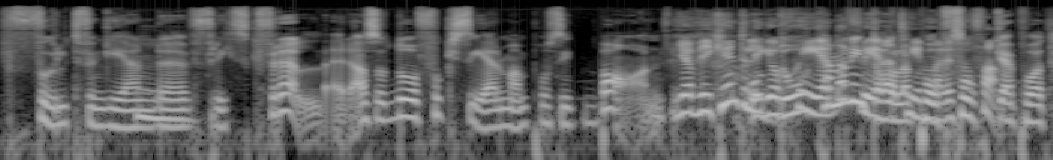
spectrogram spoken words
fullt fungerande Mm. frisk förälder. Alltså då fokuserar man på sitt barn. Ja vi kan ju inte ligga och, då skeda kan man inte flera hålla på timmar i och soffan. foka på att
